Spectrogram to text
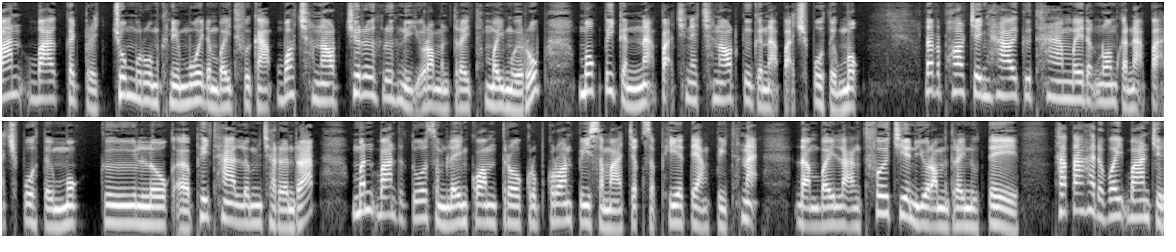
បានបើកកិច្ចប្រជុំរួមគ្នាមួយដើម្បីធ្វើការបោះឆ្នោតជ្រើសរើសនាយករដ្ឋមន្ត្រីថ្មីមួយរូបមកពីគណៈបកឈ្នះឆ្នោតគឺគណៈបកឈ្មោះទៅមុខលទ្ធផលចេញហើយគឺថាមេដឹកនាំគណៈបកឈ្មោះទៅមុខ គឺលោកភីថាលឹមចរិនរ័ត្នមិនបានទទួលសម្លេងគាំទ្រគ្រប់គ្រាន់ពីសមាជិកសភាទាំងពីរថ្នាក់ដើម្បីឡើងធ្វើជានាយករដ្ឋមន្ត្រីនោះទេ ថាតើហេតុអ្វីបានជា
